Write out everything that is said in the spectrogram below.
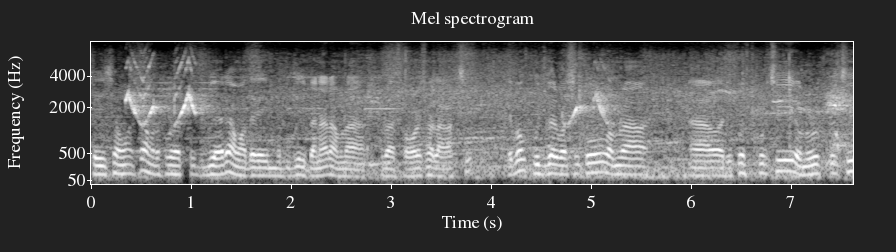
সেই সময়তে আমরা পুরো কুচবিহারে আমাদের এই মোদিজির ব্যানার আমরা পুরো শহরে শহরে লাগাচ্ছি এবং কুচবিহারবাসীকেও আমরা রিকোয়েস্ট করছি অনুরোধ করছি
